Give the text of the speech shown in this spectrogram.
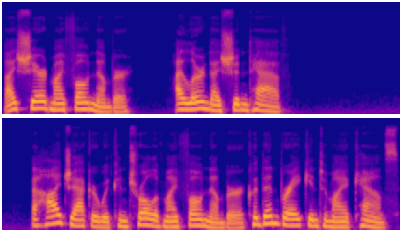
I shared my phone number. I learned I shouldn't have. A hijacker with control of my phone number could then break into my accounts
